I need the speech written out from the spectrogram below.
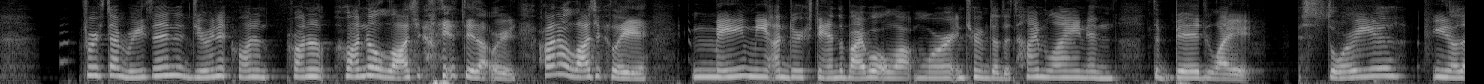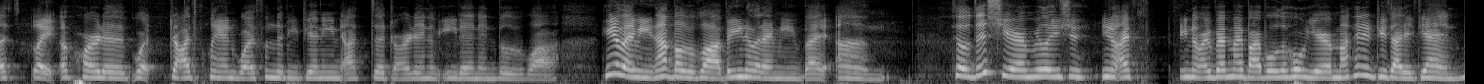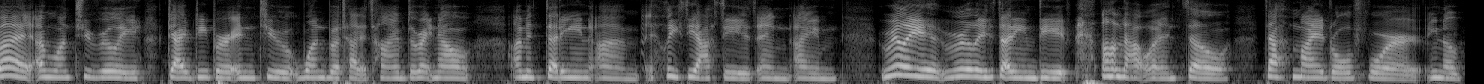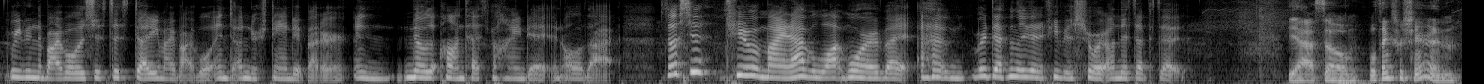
for some reason, doing it chrono- chrono- chronologically, say that word, chronologically made me understand the Bible a lot more in terms of the timeline and the big, like, story, you know, that's like a part of what God's plan was from the beginning at the Garden of Eden and blah, blah, blah. You know what I mean? Not blah, blah, blah, but you know what I mean. But, um, so this year I'm really just, you know, I've, you know, I read my Bible the whole year. I'm not going to do that again, but I want to really dive deeper into one book at a time. So right now I'm studying um, Ecclesiastes and I'm really, really studying deep on that one. So that's my goal for, you know, reading the Bible is just to study my Bible and to understand it better and know the context behind it and all of that. So that's just two of mine. I have a lot more, but um, we're definitely going to keep it short on this episode. Yeah. So, well, thanks for sharing.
